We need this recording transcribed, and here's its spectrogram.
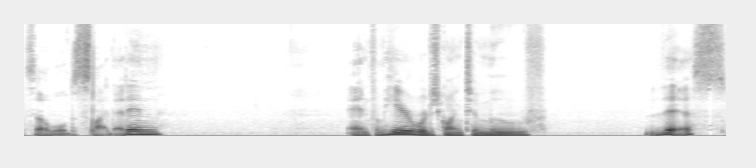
So we'll just slide that in. And from here, we're just going to move this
